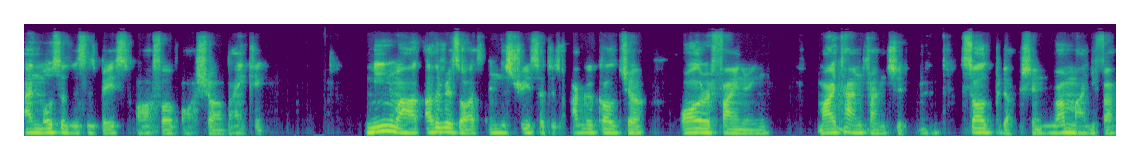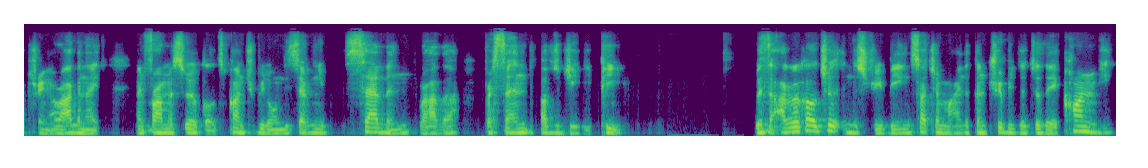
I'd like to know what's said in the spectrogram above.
and most of this is based off of offshore banking. Meanwhile, other resource industries such as agriculture, oil refining, maritime transshipment, salt production, rum manufacturing, aragonite, and pharmaceuticals contribute only 77 rather percent of the GDP. With the agricultural industry being such a minor contributor to the economy,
